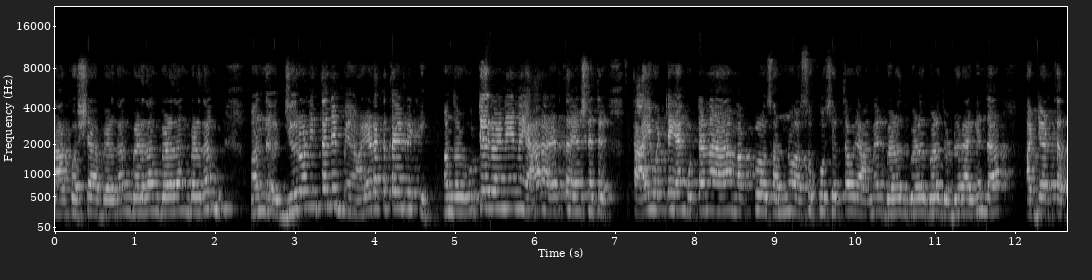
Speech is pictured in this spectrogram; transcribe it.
ನಾಲ್ಕು ವರ್ಷ, ಬೆಳ್ದಂಗೆ ಬೆಳ್ದಂಗೆ ಬೆಳ್ದಂಗೆ ಬೆಳ್ದಂಗೆ ಒಂದು ಜೀರೋ ನಿಂತಾನೆ ಆಡಾಡಕತ್ತಾಳ್ರಿ ಆಕಿ ಒಂದು ಹುಟ್ಟಿದ್ರನೇನು ಯಾರು ಆಡಾಡ್ತಾರೆ ಏನು ಸ್ನೇಹಿತರೆ? ತಾಯಿ ಹೊಟ್ಟೆ ಹೆಂಗೆ ಹುಟ್ಟನ? ಮಕ್ಕಳು ಸಣ್ಣ ಹಸು ಕೂಸಿರ್ತಾವ್ರಿ, ಆಮೇಲೆ ಬೆಳೆದು ಬೆಳೆದು ಬೆಳೆದು ದೊಡ್ಡವರಾಗಿಂದ ಅಡ್ಡಾಡ್ತಾರೆ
